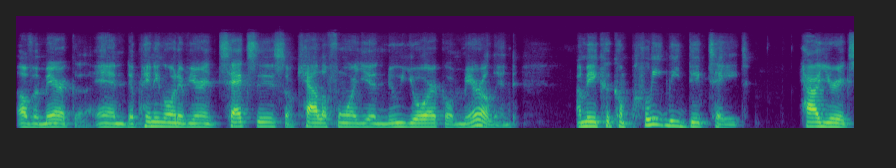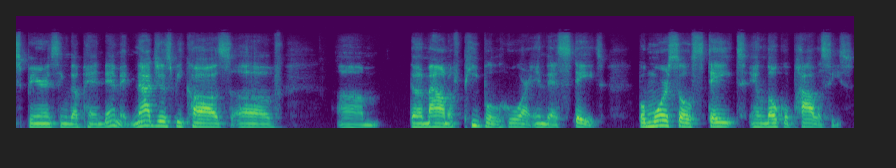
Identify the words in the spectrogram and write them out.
of America. And depending on if you're in Texas or California, New York or Maryland, I mean, it could completely dictate how you're experiencing the pandemic, not just because of um, the amount of people who are in that state, but more so state and local policies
